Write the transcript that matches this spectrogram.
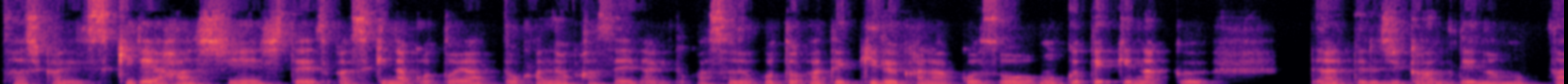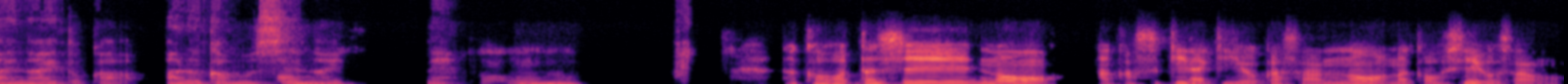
確かに好きで発信してとか好きなことをやってお金を稼いだりとかそういうことができるからこそ目的なくやってる時間っていうのはもったいないとかあるかもしれないうん、ね。ううんん。なんか私のなんか好きな起業家さんのなんか教え子さん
